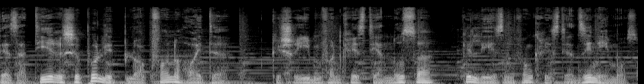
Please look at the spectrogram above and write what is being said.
der satirische Politblog von heute. Geschrieben von Christian Nusser, gelesen von Christian Sinemus.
